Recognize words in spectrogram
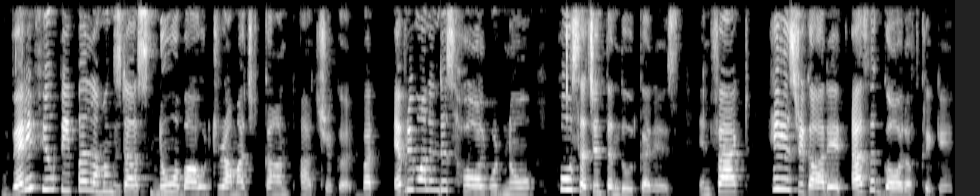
Very few people amongst us know about Ramakant Achrekar, but everyone in this hall would know who Sachin Tendulkar is. In fact, he is regarded as the god of cricket.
